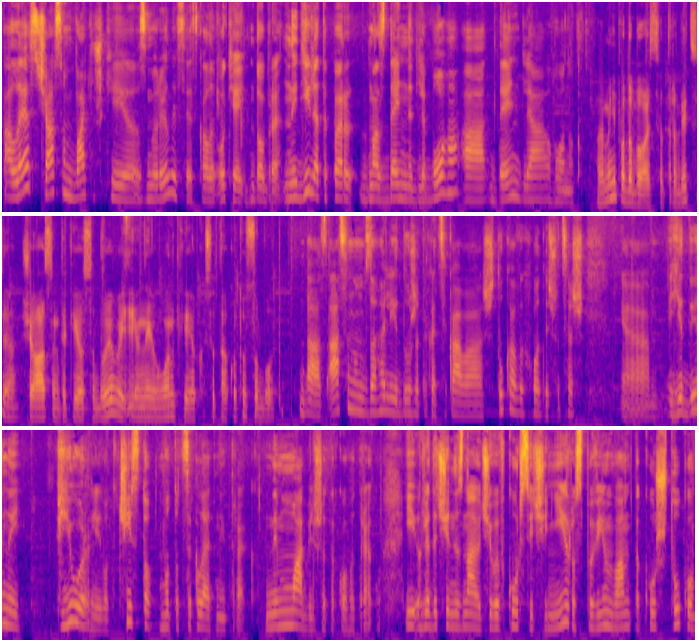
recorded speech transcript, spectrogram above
Але з часом батюшки змирилися і сказали: Окей, добре, неділя тепер у нас день не для Бога, а день для гонок. Але мені подобалася ця традиція, що Асен такий особливий, і в них гонки якось отак, от у суботу. Да, з Асеном взагалі дуже така цікава штука виходить, що це ж е, єдиний п'юрлі, от чисто мотоциклетний трек. Нема більше такого треку. І глядачі, не знаю, чи ви в курсі чи ні, розповім вам таку штуку.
